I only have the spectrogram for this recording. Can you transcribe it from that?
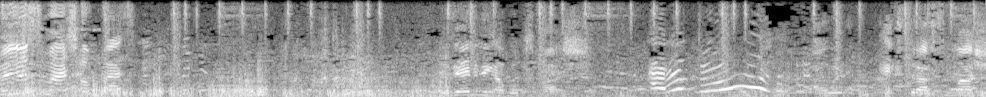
Will you smash or pass me? Is there anything about smash? I don't know. I will extra smash. so,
